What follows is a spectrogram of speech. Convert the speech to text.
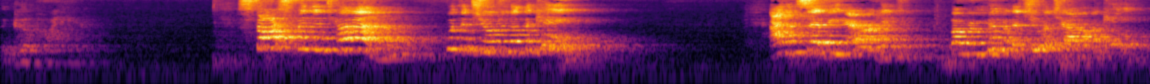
The good part here. Start spending time with the children of the king. I didn't say be arrogant, but remember that you're a child of a king.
